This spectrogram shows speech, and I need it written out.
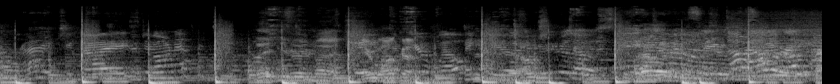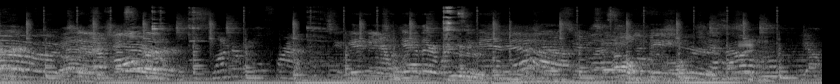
Alright, you guys? Thank you very much. You're welcome. Well, thank you. Toast. Wonderful friends. Getting together once again. Yeah.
